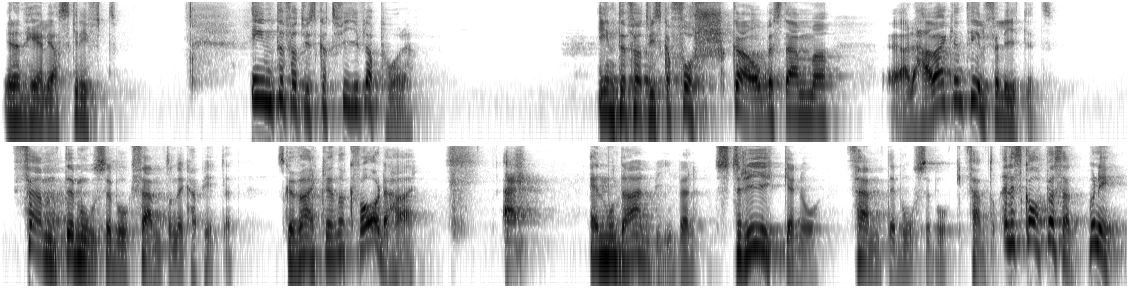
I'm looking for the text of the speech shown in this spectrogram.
i den heliga skrift. Inte för att vi ska tvivla på det. Inte för att vi ska forska och bestämma, är det här verkligen tillförlitligt? Femte Mosebok, femtonde kapitlet. Ska vi verkligen ha kvar det här? Nej, äh, en modern bibel stryker nog femte Mosebok 15. Eller skapelsen, hörni.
